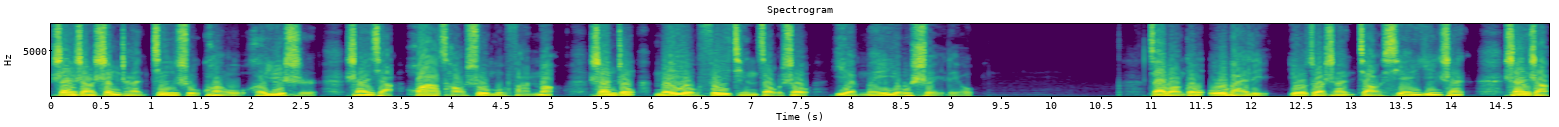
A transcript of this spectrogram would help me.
山上盛产金属矿物和玉石，山下花草树木繁茂，山中没有飞禽走兽，也没有水流。再往东五百里，有座山叫弦阴山，山上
